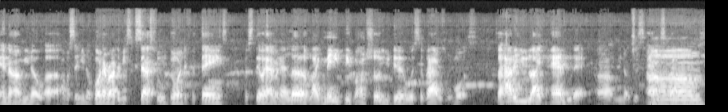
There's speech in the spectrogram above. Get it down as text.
and um, you know, uh, I would say you know going that route to be successful, doing different things, but still having that love. Like many people, I'm sure you deal with survivor's remorse. So how do you like handle that? Um, you know, just handle survivor's remorse. Um,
